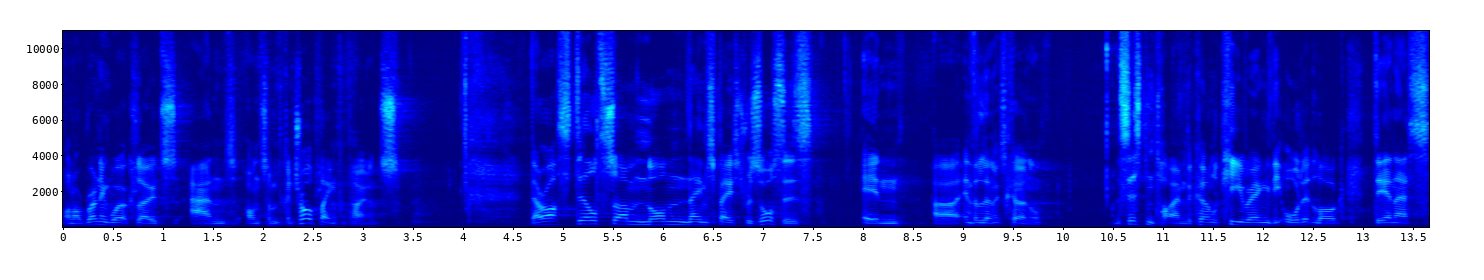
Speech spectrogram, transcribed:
on our running workloads and on some of the control plane components. There are still some non-namespaced resources in, uh, in the Linux kernel the system time, the kernel keyring, the audit log, DNS,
